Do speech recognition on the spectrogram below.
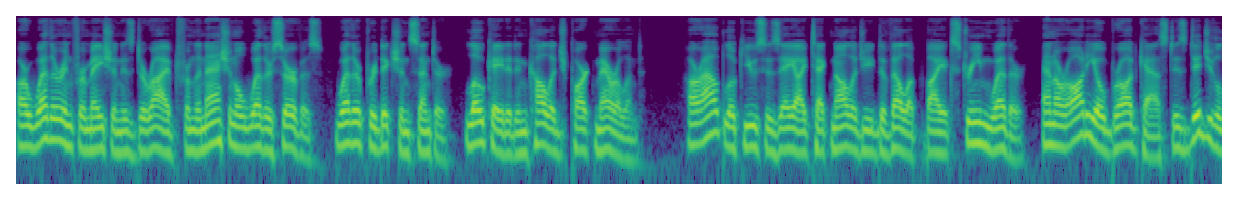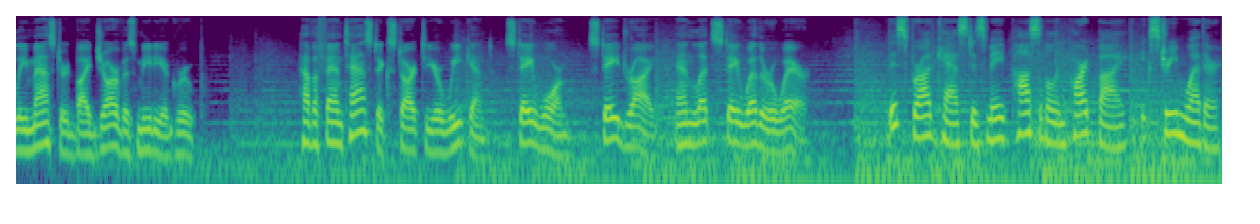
Our weather information is derived from the National Weather Service Weather Prediction Center, located in College Park, Maryland. Our Outlook uses AI technology developed by Extreme Weather, and our audio broadcast is digitally mastered by Jarvis Media Group. Have a fantastic start to your weekend, stay warm, stay dry, and let's stay weather aware. This broadcast is made possible in part by Extreme Weather.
